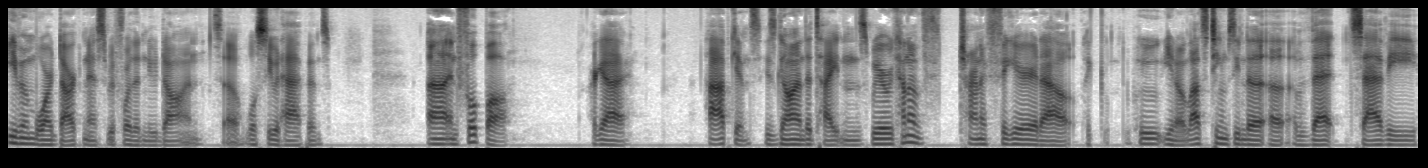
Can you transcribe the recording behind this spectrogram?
even more darkness before the new dawn. So we'll see what happens. Uh, in football, our guy, Hopkins, he's gone to Titans. We were kind of trying to figure it out. Like, who, you know, lots of teams need a, a vet, savvy,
